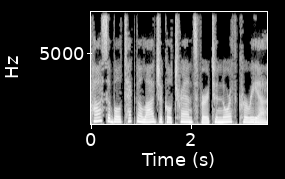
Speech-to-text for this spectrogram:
Possible technological transfer to North Korea.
